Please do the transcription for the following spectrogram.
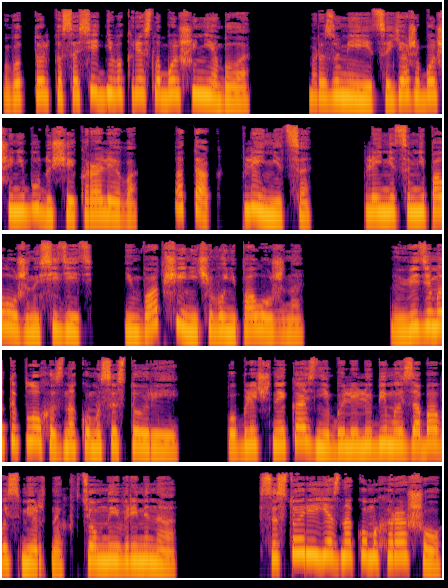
Вот только соседнего кресла больше не было. Разумеется, я же больше не будущая королева, а так, пленница. Пленницам не положено сидеть, им вообще ничего не положено. Видимо, ты плохо знакома с историей. Публичные казни были любимой забавой смертных в темные времена. С историей я знакома хорошо,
